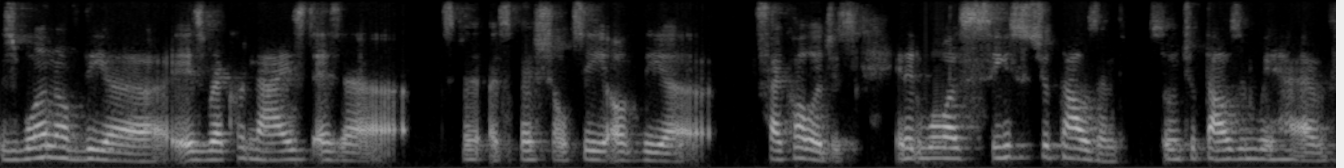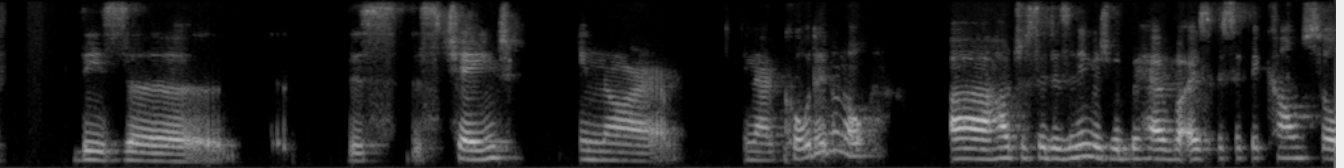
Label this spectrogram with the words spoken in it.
Is one of the uh, is recognized as a, spe- a specialty of the uh, psychologist. And it was since 2000 so in 2000 we have this uh, this this change in our in our code. I don't know uh, how to say this in english but we have a specific council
